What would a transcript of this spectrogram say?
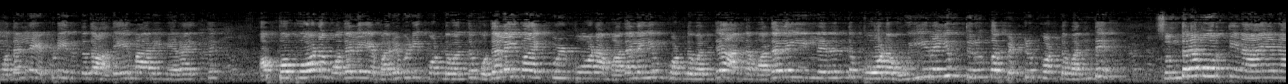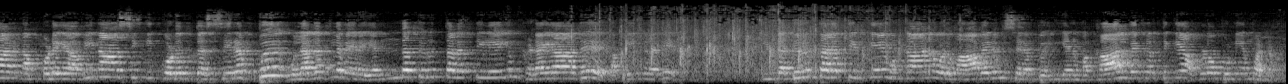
முதல்ல எப்படி இருந்ததோ அதே மாதிரி நிறைத்து அப்ப போன முதலைய மறுபடி கொண்டு வந்து முதலை வாய்க்குள் போன மதலையும் கொண்டு வந்து அந்த மதலையிலிருந்து போன உயிரையும் திரும்ப பெற்றுக்கொண்டு வந்து சுந்தரமூர்த்தி நாயனார் நம்முடைய அவிநாசிக்கு கொடுத்த சிறப்பு உலகத்துல வேற எந்த திருத்தலத்திலேயும் கிடையாது அப்படிங்கிறது. இந்த திருத்தலத்திற்கே உண்டான ஒரு மாபெரும் சிறப்பு. இங்க நம்ம கால் வைக்கிறதுக்கே அவ்வளவு புண்ணியம் பண்ணணும்.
